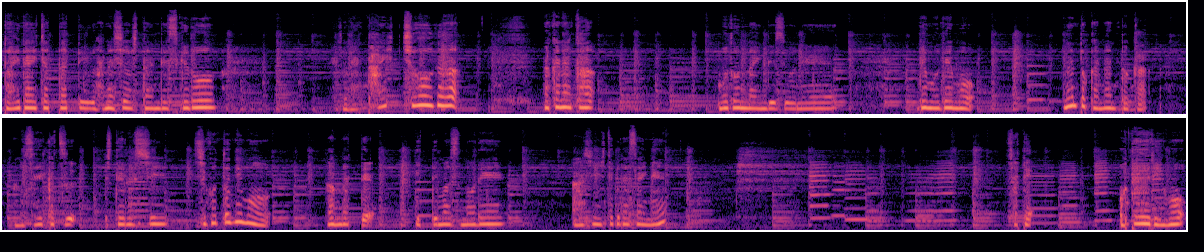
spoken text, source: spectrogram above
と抱いちゃったっていう話をしたんですけど、えっとね、体調がなかなか戻んないんですよね。でもでも、なんとかなんとかあの生活してるし、仕事にも頑張って行ってますので、安心してくださいね。さて、お便りも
